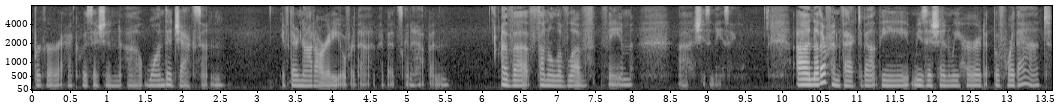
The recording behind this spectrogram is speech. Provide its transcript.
Burger acquisition, uh, Wanda Jackson, if they're not already over that, I bet it's going to happen, of a Funnel of Love fame. Uh, she's amazing. another fun fact about the musician we heard before that,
